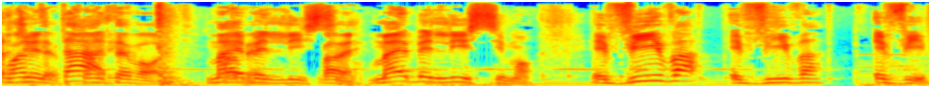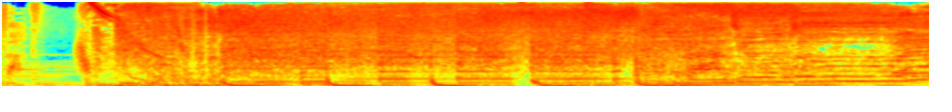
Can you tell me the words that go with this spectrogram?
Quante- quante volte? Ma è Vabbè, bellissimo, vabbè. ma è bellissimo. Evviva, evviva, evviva. Radio 2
